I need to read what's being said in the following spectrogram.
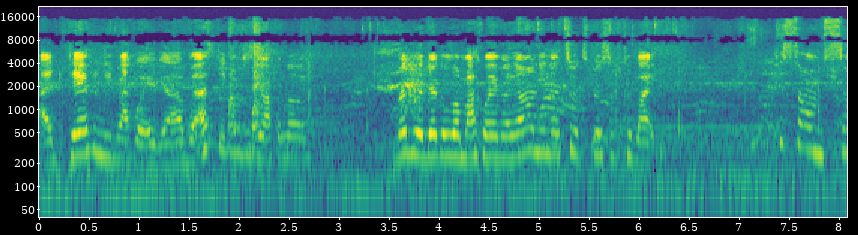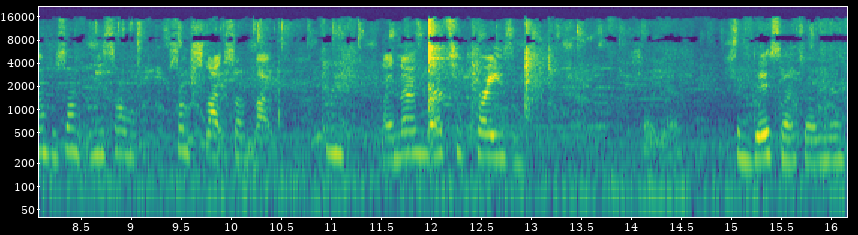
I definitely need a microwave, y'all. But I think I'm just get like a little regular, regular little microwave. I don't need that too expensive because like just something simple, something some some slight, something like like not not too crazy. So yeah, some lamps over here.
